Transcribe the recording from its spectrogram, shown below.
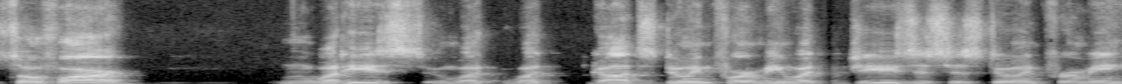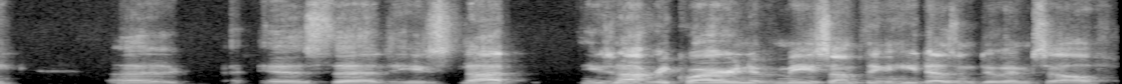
so far, what he's, what, what God's doing for me, what Jesus is doing for me, uh, is that he's not, he's not requiring of me something he doesn't do himself.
